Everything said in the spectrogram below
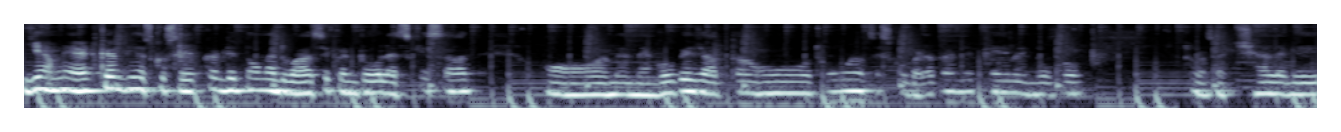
ये हमने ऐड कर दिया, इसको सेव कर देता हूँ मैं दोबारा से कंट्रोल एस के साथ और मैं मैंगो पे जाता हूँ, थोड़ा सा इसको बड़ा कर देते हैं मैंगो को थोड़ा सा अच्छा लगे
